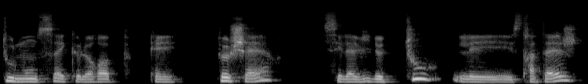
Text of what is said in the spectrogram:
tout le monde sait que l'Europe est peu chère, c'est l'avis de tous les stratèges.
